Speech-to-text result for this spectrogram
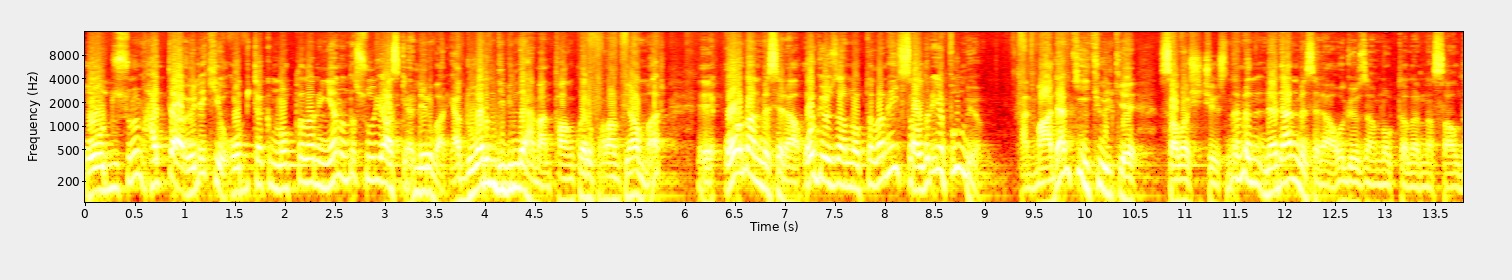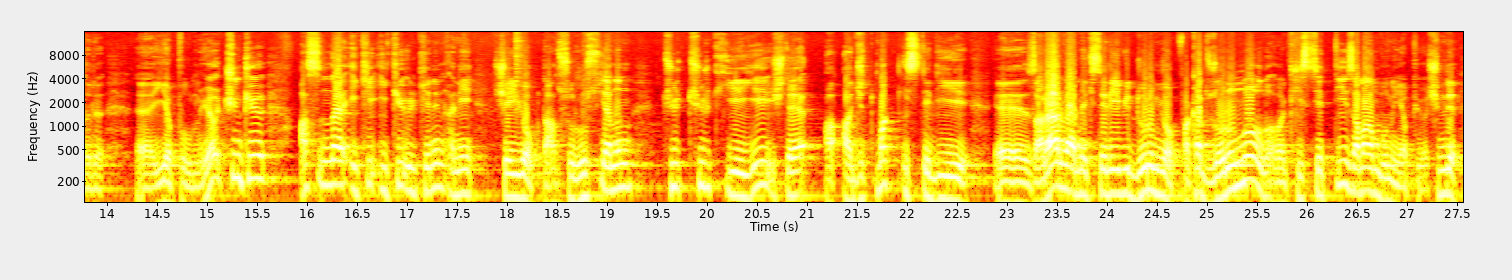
ordusunun hatta öyle ki o bir takım noktaların yanında Suriye askerleri var. Ya duvarın dibinde hemen tankları falan filan var. E, oradan mesela o gözlem noktalarına hiç saldırı yapılmıyor. Yani madem ki iki ülke savaş içerisinde neden mesela o gözlem noktalarına saldırı e, yapılmıyor? Çünkü aslında iki iki ülkenin hani şeyi yok. Daha doğrusu Rusya'nın Türkiye'yi işte acıtmak istediği, e, zarar vermek istediği bir durum yok. Fakat zorunlu olarak hissettiği zaman bunu yapıyor. Şimdi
